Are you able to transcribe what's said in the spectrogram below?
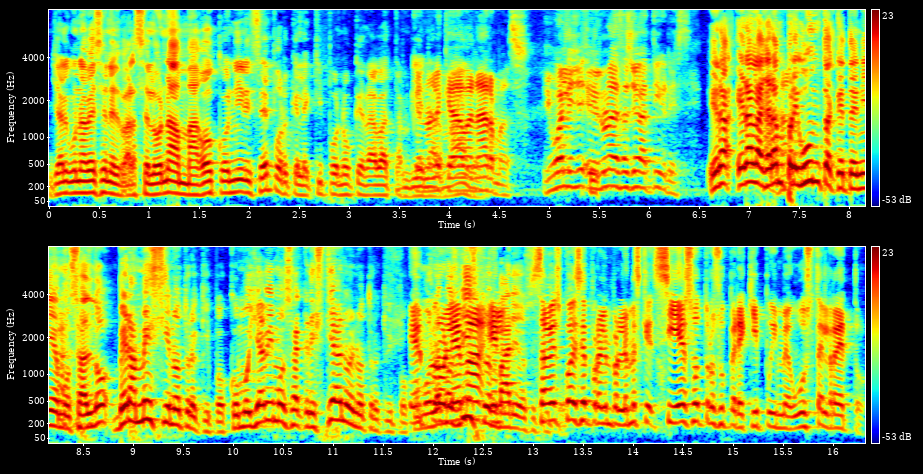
Ya alguna vez en el Barcelona amagó con irse porque el equipo no quedaba tan Que bien no le quedaban armas. Igual en una de esas llega Tigres. Era, era la gran pregunta que teníamos, Aldo, ver a Messi en otro equipo, como ya vimos a Cristiano en otro equipo, como El lo problema, hemos visto en el- varios ¿sabes equipos. cuál es el problema? El problema es que sí es otro super equipo y me gusta el reto.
